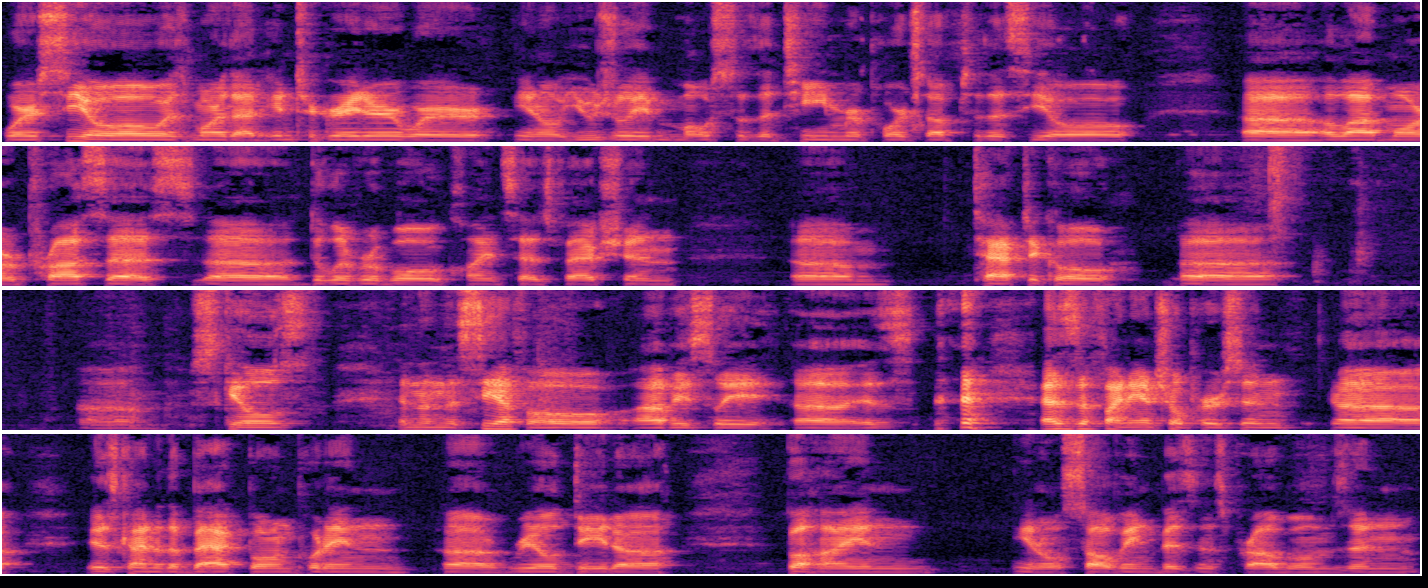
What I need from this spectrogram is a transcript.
Where COO is more that integrator, where you know usually most of the team reports up to the COO. Uh, a lot more process, uh, deliverable, client satisfaction, um, tactical uh, um, skills and then the CFO obviously uh, is as the financial person uh, is kind of the backbone, putting uh, real data behind you know solving business problems. And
